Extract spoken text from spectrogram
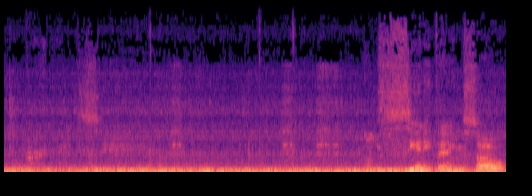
Let's see. Don't see anything, so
